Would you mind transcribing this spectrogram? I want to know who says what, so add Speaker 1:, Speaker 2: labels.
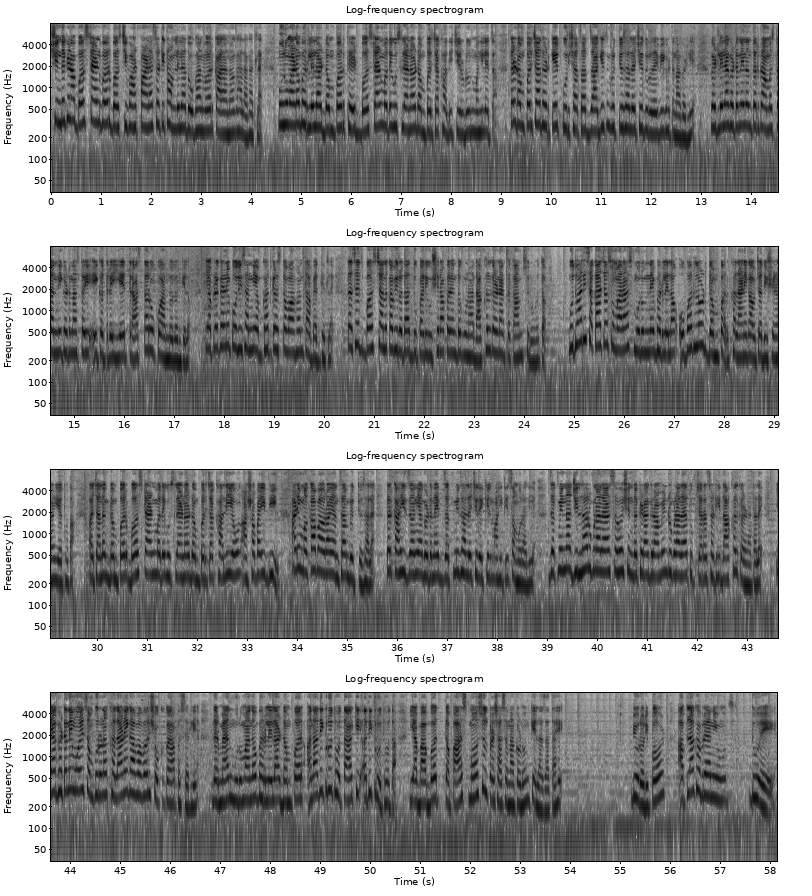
Speaker 1: शिंदखेडा बस स्टँडवर बसची वाट पाहण्यासाठी थांबलेल्या दोघांवर काळानं घाला घातलाय. मुरुमानं भरलेला डंपर थेट बस स्टँडमध्ये घुसल्यानं डंपरच्या खाली चिरडून महिलेचा तर डंपरच्या धडकेत पुरुषाचा जागीच मृत्यू झाल्याची दुर्दैवी घटना घडली आहे. घडलेल्या घटनेनंतर ग्रामस्थांनी घटनास्थळी एकत्र येत रास्ता रोको आंदोलन केलं. या प्रकरणी पोलिसांनी अपघातग्रस्त वाहन ताब्यात घेतलंय. तसेच बस चालकाविरोधात दुपारी उशिरापर्यंत गुन्हा दाखल करण्याचं काम सुरू होतं. बुधवारी सकाळच्या सुमारास मुरुमने भरलेला ओव्हरलोड डंपर खलाणे गावच्या दिशेनं येत होता. अचानक डंपर बस स्टँडमध्ये घुसल्यानं डंपरच्या खाली येऊन आशाबाई भील आणि मका बावरा यांचा मृत्यू झाला. तर काही जण या घटनेत जखमी झाल्याची देखील माहिती समोर आली आहे. जखमींना जिल्हा रुग्णालयासह शिंदखेडा ग्रामीण रुग्णालयात उपचारासाठी दाखल करण्यात आले या घटनेमुळे संपूर्ण खलाणे गावावर शोककळा पसरली आहे. दरम्यान मुरुमानं भरलेला डंपर अनाधिकृत होता की अधिकृत होता याबाबत तपास महसूल प्रशासनाकडून केला जात आहे. ब्युरो रिपोर्ट आपला खबऱ्या न्यूज धुळे.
